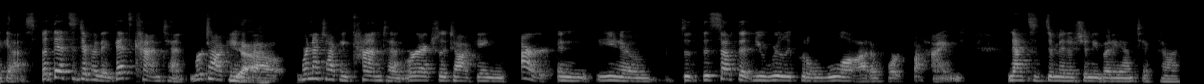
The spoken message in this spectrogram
guess. But that's a different thing. That's content. We're talking Yeah. about we're not talking content. We're actually talking art and you know the, the stuff that you really put a lot of work behind. Not to diminish anybody on TikTok.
